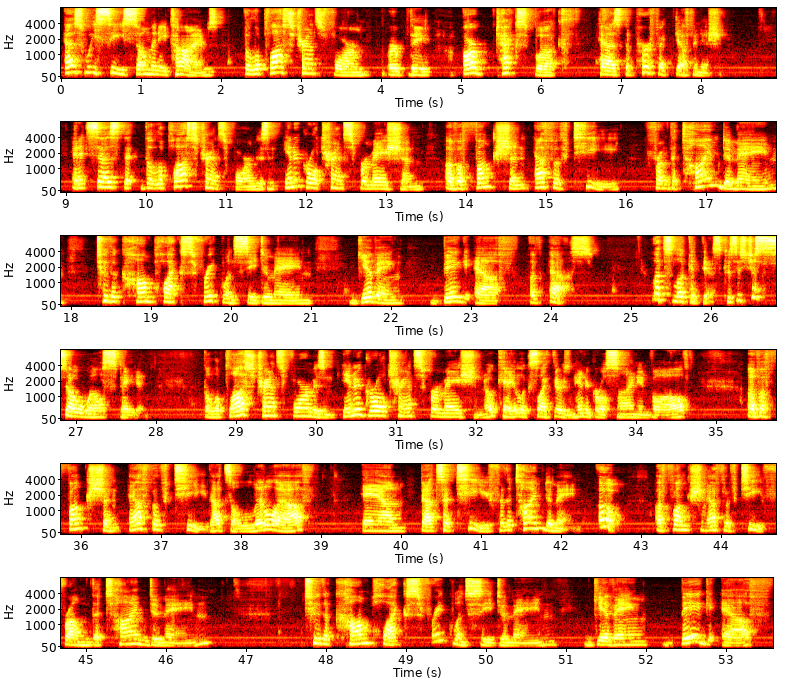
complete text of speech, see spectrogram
as we see so many times, the Laplace transform, or the our textbook has the perfect definition. And it says that the Laplace transform is an integral transformation of a function f of t from the time domain to the complex frequency domain, giving big F of s. Let's look at this because it's just so well stated. The Laplace transform is an integral transformation. Okay, looks like there's an integral sign involved. Of a function f of t, that's a little f, and that's a t for the time domain. Oh, a function f of t from the time domain to the complex frequency domain, giving big F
